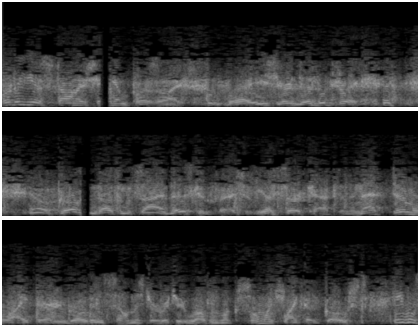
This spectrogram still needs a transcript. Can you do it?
pretty astonishing impersonation. Boy, he sure did the trick. you know, if Grogan doesn't sign this confession. Yes, sir, Captain. In that dim light there in Grogan's cell, Mr. Richard Weldon looked so much like a ghost. He even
